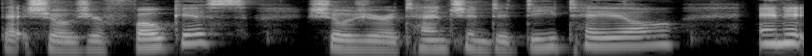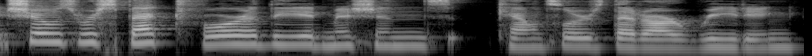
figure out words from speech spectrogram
That shows your focus, shows your attention to detail, and it shows respect for the admissions counselors that are reading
